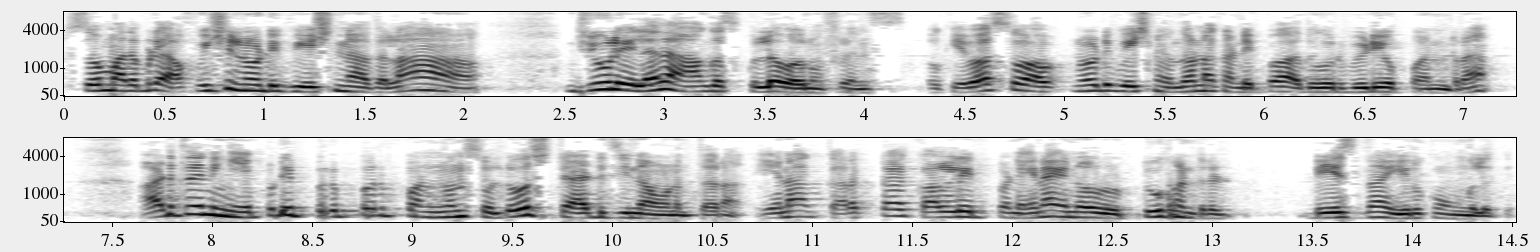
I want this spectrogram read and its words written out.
ஸோ மற்றபடி அஃபிஷியல் நோட்டிஃபிகேஷன் அதெல்லாம் ஜூலைலேருந்து இருந்து வரும் ஃப்ரெண்ட்ஸ் ஓகேவா? ஸோ நோட்டிஃபிகேஷன் வந்தோம் நான் கண்டிப்பாக அது ஒரு வீடியோ பண்ணுறேன் அடுத்து நீங்க எப்படி ப்ரிப்பேர் பண்ணணும்னு சொல்லிட்டு ஒரு ஸ்ட்ராட்டஜி நான் உனக்கு தரேன். ஏன்னா கரெக்டா கால்குலேட் பண்ணீங்கன்னா இன்னொரு டூ ஹண்ட்ரட் டேஸ் தான் இருக்கும் உங்களுக்கு.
